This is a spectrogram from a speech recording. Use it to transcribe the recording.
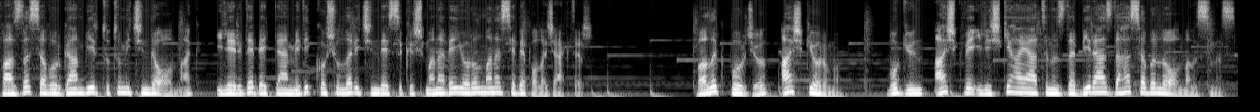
Fazla savurgan bir tutum içinde olmak, ileride beklenmedik koşullar içinde sıkışmana ve yorulmana sebep olacaktır. Balık burcu, aşk yorumu. Bugün aşk ve ilişki hayatınızda biraz daha sabırlı olmalısınız.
